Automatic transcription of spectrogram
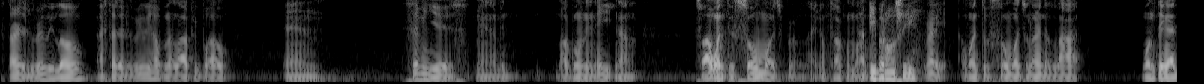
started really low. I started really helping a lot of people out, and seven years, man. I've been about going in eight now. So I went through so much, bro. Like I'm talking That about people don't see. Right. I went through so much, learned a lot. One thing I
